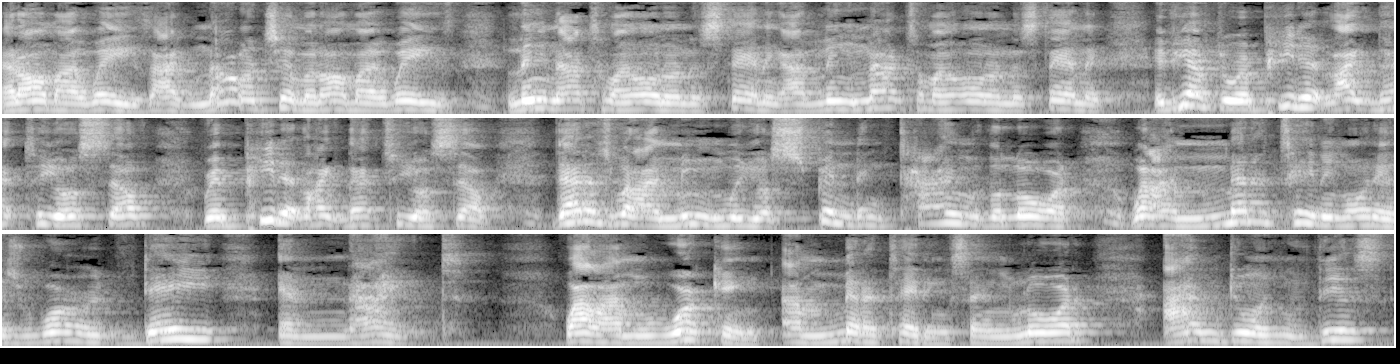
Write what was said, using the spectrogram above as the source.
in all my ways. I acknowledge him in all my ways. Lean not to my own understanding. I lean not to my own understanding. If you have to repeat it like that to yourself, repeat it like that to yourself. That is what I mean when you're spending time with the Lord, when I'm meditating on his word day and night. While I'm working, I'm meditating, saying, Lord, I'm doing this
